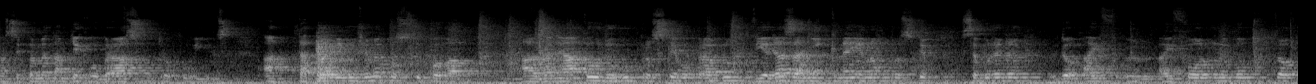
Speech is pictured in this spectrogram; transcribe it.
nasypeme tam těch obrázků trochu víc a takhle my můžeme postupovat a za nějakou dobu prostě opravdu věda zanikne, jenom prostě se bude do, do iPhoneu nebo to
